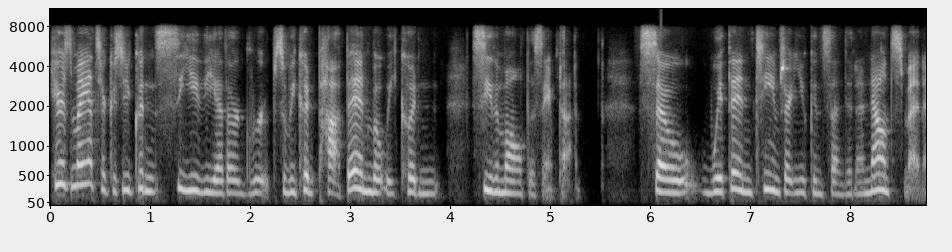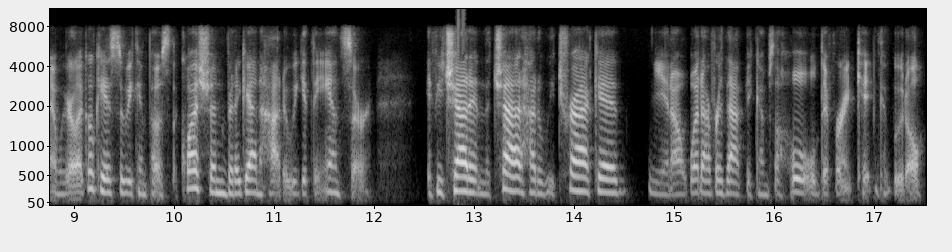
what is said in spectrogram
here's my answer, because you couldn't see the other group. So we could pop in, but we couldn't see them all at the same time. So within Teams, right, you can send an announcement. And we were like, okay, so we can post the question, but again, how do we get the answer? If you chat it in the chat, how do we track it? You know, whatever that becomes a whole different kit and caboodle.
